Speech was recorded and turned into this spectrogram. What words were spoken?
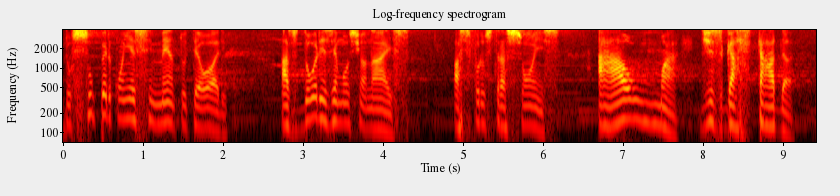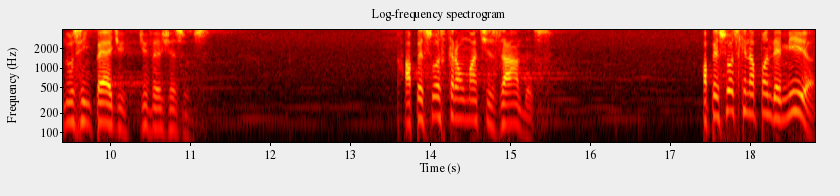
do superconhecimento teórico, as dores emocionais, as frustrações, a alma desgastada nos impede de ver Jesus. Há pessoas traumatizadas. Há pessoas que na pandemia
